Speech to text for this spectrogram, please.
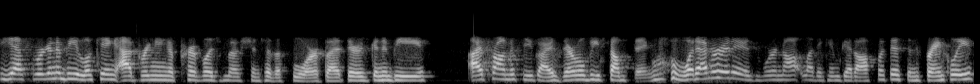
Yes, we're going to be looking at bringing a privilege motion to the floor, but there's going to be. I promise you guys, there will be something. Whatever it is, we're not letting him get off with this. And frankly,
